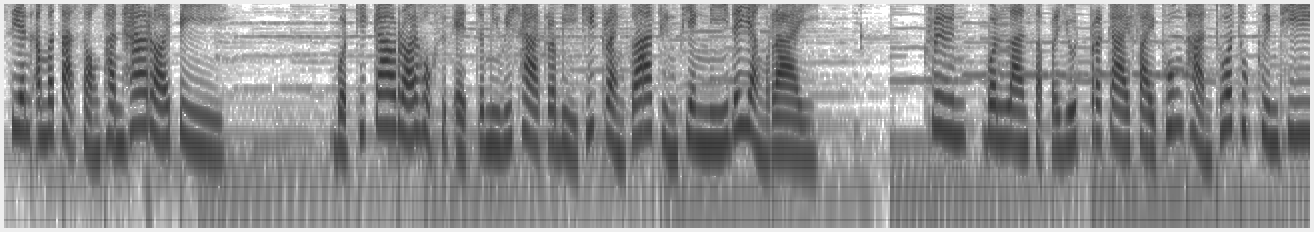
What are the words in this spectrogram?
เซียนอมตะ 2,500 ปี บทที่ 961 จะมีวิชากระบี่ที่แกร่งกล้าถึงเพียงนี้ได้อย่างไร คลื่นบนลานสับประยุทธ์ประกายไฟพุ่งผ่านทั่วทุกพื้นที่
